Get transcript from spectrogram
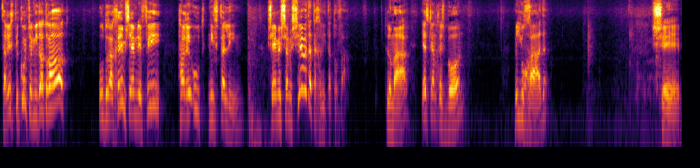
צריך תיקון של מידות רעות, ודרכים שהם לפי הרעות נפתלים, שהם משמשים את התכלית הטובה. כלומר, יש כאן חשבון מיוחד, שהרב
